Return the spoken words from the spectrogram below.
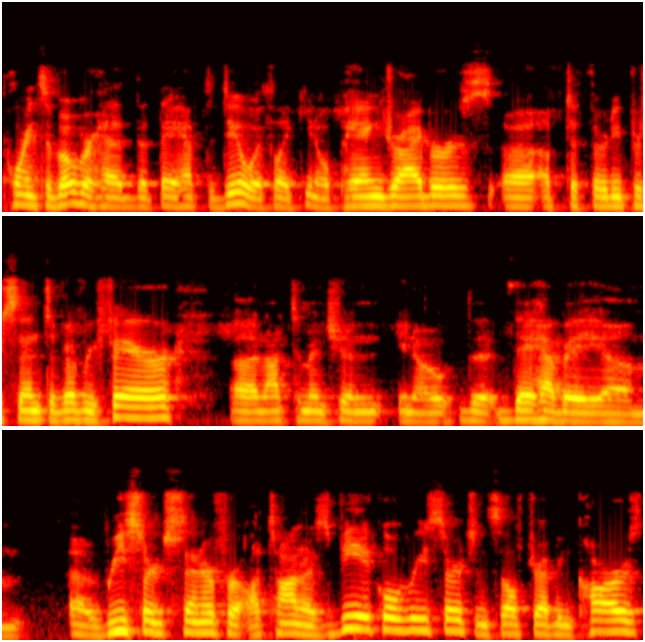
points of overhead that they have to deal with, like you know paying drivers uh, up to 30% of every fare. Uh, not to mention, you know, the, they have a um, a research center for autonomous vehicle research and self-driving cars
